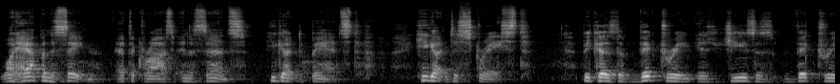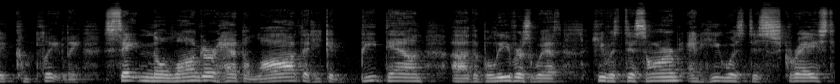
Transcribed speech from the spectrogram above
What happened to Satan at the cross, in a sense, he got depanced he got disgraced because the victory is Jesus' victory completely. Satan no longer had the law that he could beat down uh, the believers with. He was disarmed and he was disgraced.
